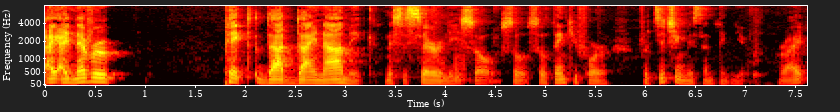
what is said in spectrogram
I, I never picked that dynamic necessarily. Mhm. So so so thank you for for teaching me something new. Right.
